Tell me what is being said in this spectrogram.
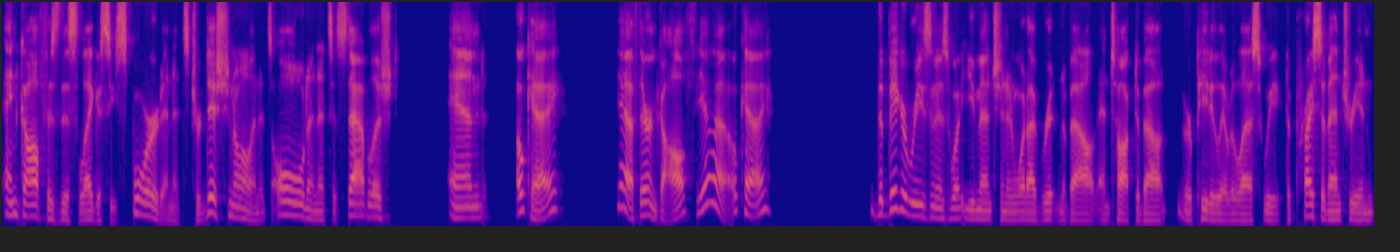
And golf is this legacy sport and it's traditional and it's old and it's established. And okay, yeah, if they're in golf, yeah, okay the bigger reason is what you mentioned and what I've written about and talked about repeatedly over the last week. The price of entry in,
